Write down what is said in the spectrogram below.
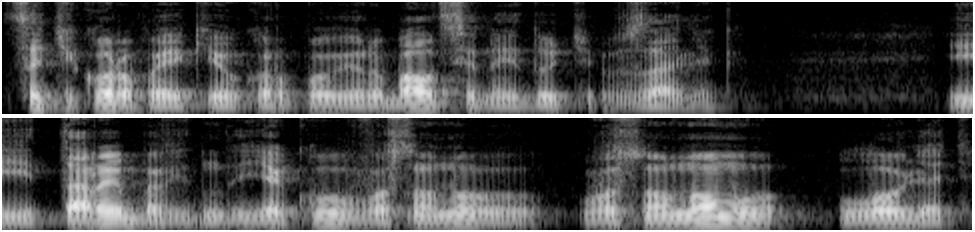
Це ті коропи, які у короповій рибалці не йдуть в залік. І та риба, яку в основному, в основному ловлять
